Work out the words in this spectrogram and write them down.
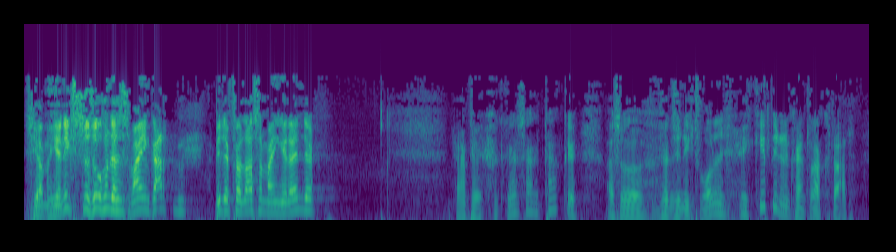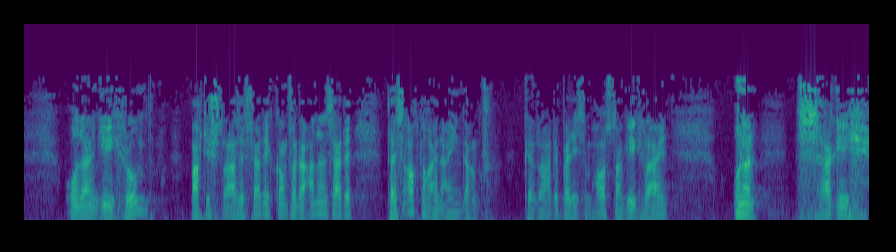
Sie haben hier nichts zu suchen, das ist mein Garten. Bitte verlassen mein Gelände. Ja, ich gesagt, danke. Also, wenn Sie nicht wollen, ich gebe Ihnen kein Traktat. Und dann gehe ich rum, mache die Straße fertig, komme von der anderen Seite, da ist auch noch ein Eingang. Gerade bei diesem Haus, dann gehe ich rein. Und dann sage ich,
